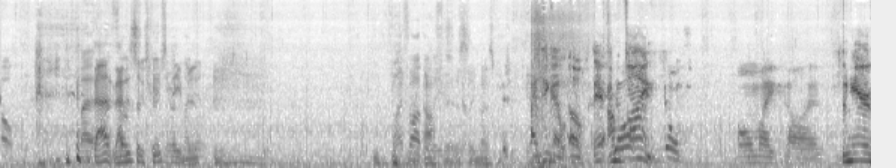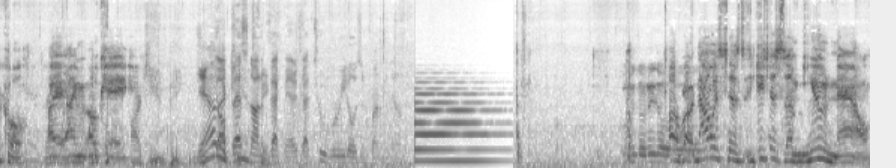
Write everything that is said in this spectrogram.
Oh. My- that my that folks is a true came my statement. My father, obviously must be. I think I. Oh, there. I'm Don't- fine. Don't. Oh my god. The miracle. I. I'm okay. Are camping. Yeah, Y'all they're best not infect me. I just got two burritos in front of me now. Oh, bro. Now it's just. He's just immune now.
